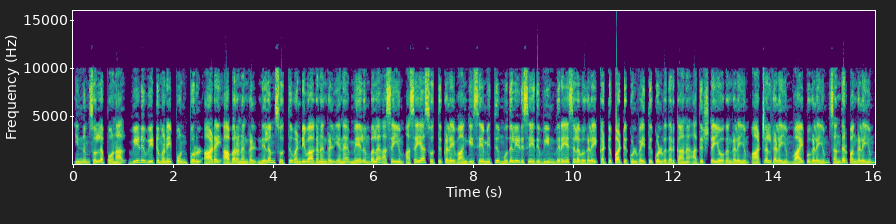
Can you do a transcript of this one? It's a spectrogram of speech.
இன்னும் சொல்லப்போனால் வீடு வீட்டுமனை பொன் பொருள் ஆடை ஆபரணங்கள் நிலம் சொத்து வண்டிவாகனங்கள் என மேலும்பல அசையும் அசையா சொத்துக்களை வாங்கி சேமித்து முதலீடு செய்து வீண் விரய செலவுகளை கட்டுப்பாட்டுக்குள் வைத்துக் கொள்வதற்கான அதிர்ஷ்ட யோகங்களையும் ஆற்றல்களையும் வாய்ப்புகளையும் சந்தர்ப்பங்களையும்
